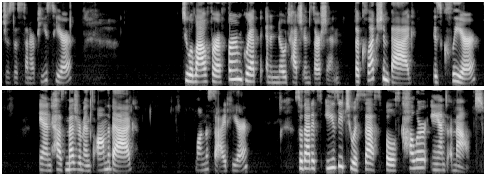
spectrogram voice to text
which is the centerpiece here, to allow for a firm grip and a no-touch insertion. The collection bag is clear and has measurements on the bag along the side here. so that it's easy to assess both color and amount.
